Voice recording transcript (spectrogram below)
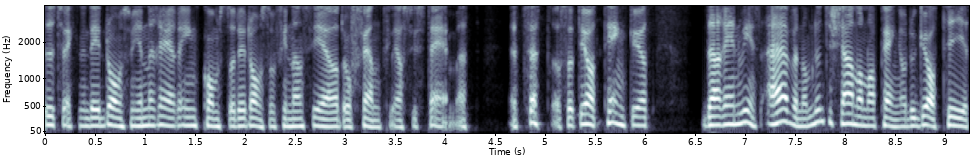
utvecklingen, det är de som genererar inkomster, det är de som finansierar det offentliga systemet, etc. Så att jag tänker ju att där är en vinst, även om du inte tjänar några pengar och du går 10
